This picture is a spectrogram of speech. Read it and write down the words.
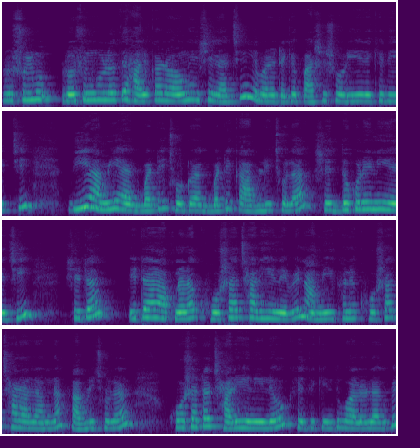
রসুন রসুনগুলোতে হালকা রং এসে গেছে, এবার এটাকে পাশে সরিয়ে রেখে দিচ্ছি। দিয়ে আমি এক বাটি, ছোটো এক বাটি কাবলি ছোলা সেদ্ধ করে নিয়েছি। সেটা, এটা আপনারা খোসা ছাড়িয়ে নেবেন। আমি এখানে খোসা ছাড়ালাম না, কাবলি ছোলার। খোসাটা ছাড়িয়ে নিলেও খেতে কিন্তু ভালো লাগবে।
